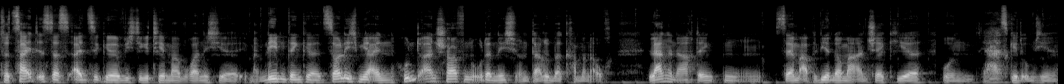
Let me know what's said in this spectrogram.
zurzeit ist das einzige wichtige Thema, woran ich hier in meinem Leben denke. Soll ich mir einen Hund anschaffen oder nicht? Und darüber kann man auch lange nachdenken. Sam appelliert nochmal an Jack hier. Und ja, es geht um die,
